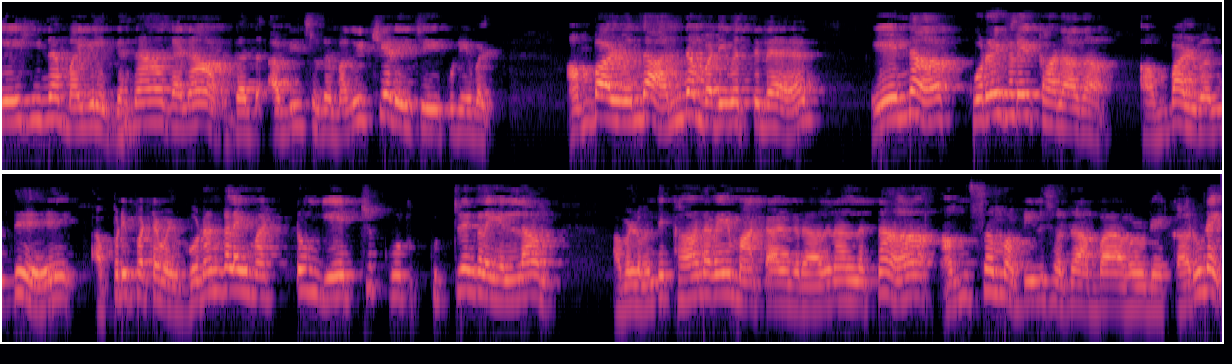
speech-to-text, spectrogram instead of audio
கேகின மயில் கனாகனா கத் அப்படின்னு சொல்ற மகிழ்ச்சி அடைய செய்யக்கூடியவள். அம்பாள் வந்து அந்த வடிவத்துல ஏன்னா குறைகளே காணாதான் அம்பாள் வந்து அப்படிப்பட்டவள். குணங்களை மட்டும் ஏற்று குற்றங்களை எல்லாம் அவள் வந்து காணவே மாட்டாள்ங்கிற. அதனால தான் அம்சம் அப்படின்னு சொல்ற அம்பா அவளுடைய கருணை.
